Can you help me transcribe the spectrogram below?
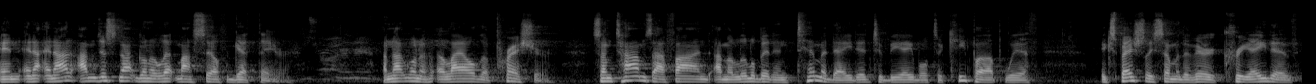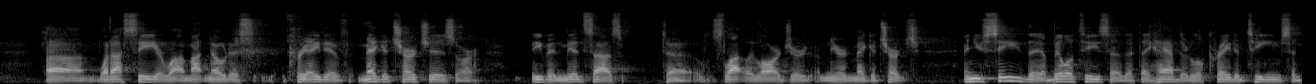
And, and, I, and I, I'm just not going to let myself get there. I'm not going to allow the pressure. Sometimes I find I'm a little bit intimidated to be able to keep up with, especially some of the very creative uh, what I see or what I might notice creative mega churches or even mid sized to slightly larger near mega church. And you see the abilities uh, that they have, their little creative teams, and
